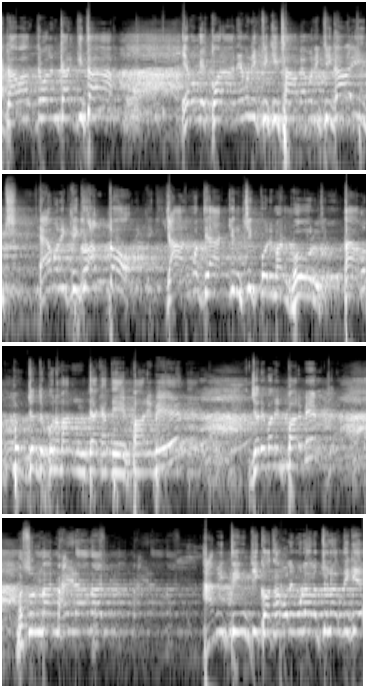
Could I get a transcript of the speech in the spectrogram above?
একটা আওয়াজ বলেন, কার কিতাব? এবং এই কোরআন এমন একটি কিতাব, এমন একটি গাইড এমন একটি গ্রন্থ, যার মধ্যে এক কিঞ্চিত পরিমাণ ভুল, তা এমন পর্যন্ত কোনো মানুষ দেখাতে পারবে? জোরে বলেন, পারবে? মুসলমান ভাইরা আমার, আমি তিনটি কথা বলে মূল আলোচনার দিকে।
